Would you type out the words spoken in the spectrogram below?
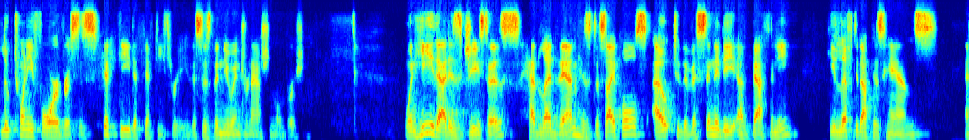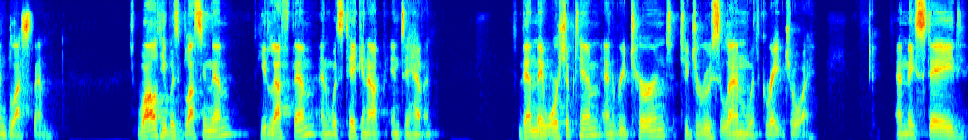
Luke 24, verses 50 to 53. This is the New International Version. When he, that is Jesus, had led them, his disciples, out to the vicinity of Bethany, he lifted up his hands and blessed them. While he was blessing them, he left them and was taken up into heaven. Then they worshiped him and returned to Jerusalem with great joy. And they stayed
